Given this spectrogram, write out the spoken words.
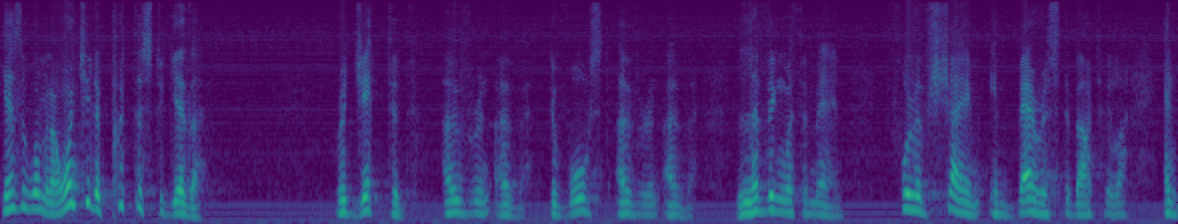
Here's a woman. I want you to put this together. Rejected over and over, divorced over and over, living with a man full of shame, embarrassed about her life. And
